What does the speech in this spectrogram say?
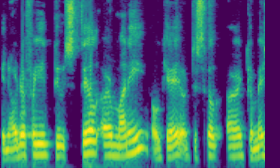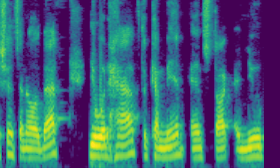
In order for you to still earn money okay or to still earn commissions and all of that you would have to come in and start a new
